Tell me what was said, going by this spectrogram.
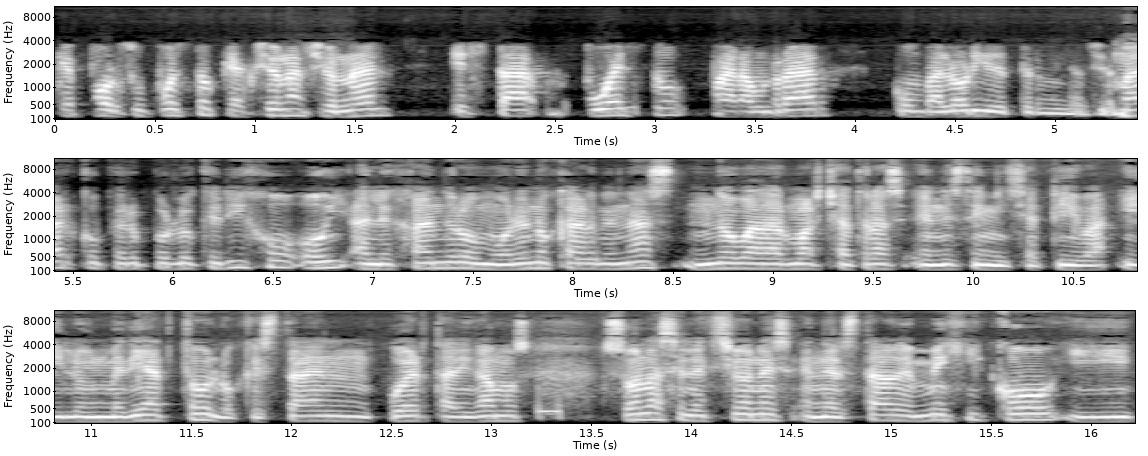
que por supuesto que Acción Nacional está puesto para honrar con valor y determinación. Marco, pero por lo que dijo hoy Alejandro Moreno Cárdenas, no va a dar marcha atrás en esta iniciativa y lo inmediato, lo que está en puerta, digamos, son las elecciones en el Estado de México y,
